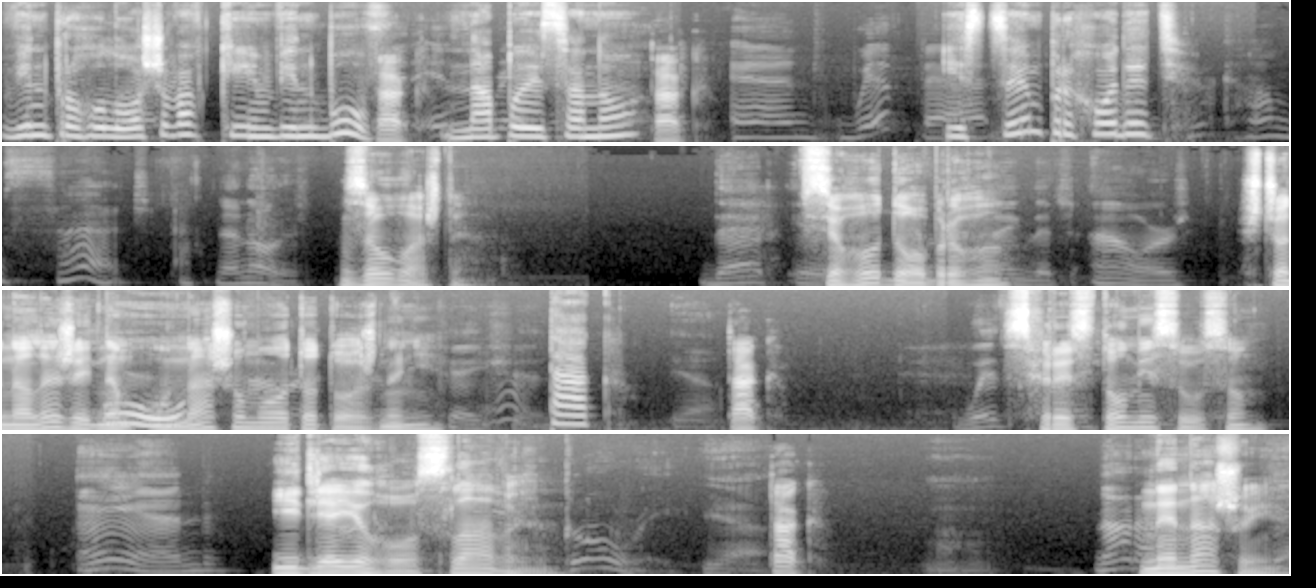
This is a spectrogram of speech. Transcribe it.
Він проголошував, ким він був. Так. Написано, Так. і з цим приходить Зауважте, всього доброго, що належить нам у нашому ототожненні так, Так. з Христом Ісусом і для Його слави, Так. не нашої,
